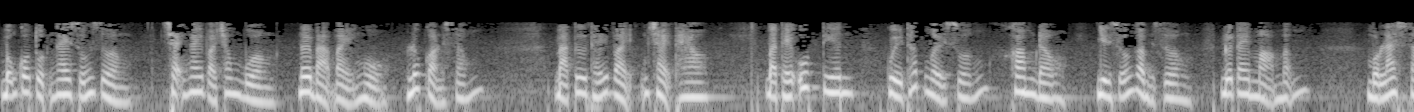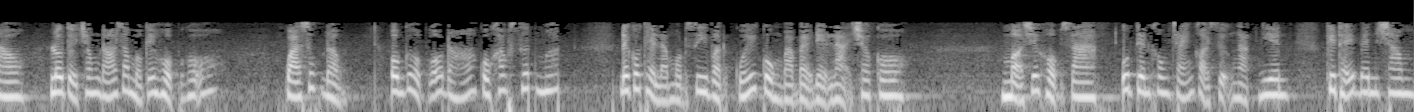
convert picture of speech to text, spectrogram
Bỗng cô tụt ngay xuống giường, Chạy ngay vào trong buồng Nơi bà Bảy ngủ, lúc còn sống. Bà Tư thấy vậy cũng chạy theo. Bà thấy úp tiên Quỳ thấp người xuống, Khom đầu, Nhìn xuống gầm giường, Đưa tay mỏ mẫm. Một lát sau Lôi từ trong đó ra một cái hộp gỗ. Quá xúc động, Ôm cái hộp gỗ đó, cô khóc sướt mướt. Đây có thể là một di vật cuối cùng bà Bảy để lại cho cô. Mở chiếc hộp ra Út Tiên không tránh khỏi sự ngạc nhiên Khi thấy bên trong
